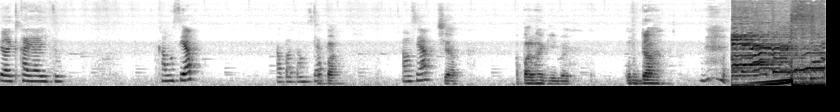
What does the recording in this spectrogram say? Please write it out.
ya kayak itu. Kamu siap? Apa kamu siap? Apa? Kamu siap? Siap. Apalagi beb? Udah.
